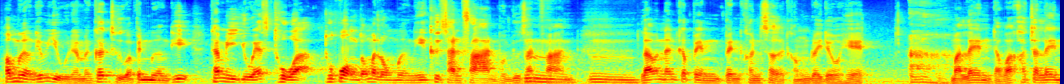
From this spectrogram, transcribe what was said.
เพราะเมืองที่ไปอยู่เนี่ยมันก็ถือว่าเป็นเมืองที่ถ้ามี US ทัวร์ทุกวงต้องมาลงเมืองนี้คือซานฟรานผมอยู่ซานฟรานแล้วอันนั้นก็เป็นเป็นคอนเสิร์ตของ Radiohead อ่ามาเล่นแต่ว่าเขาจะเล่น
